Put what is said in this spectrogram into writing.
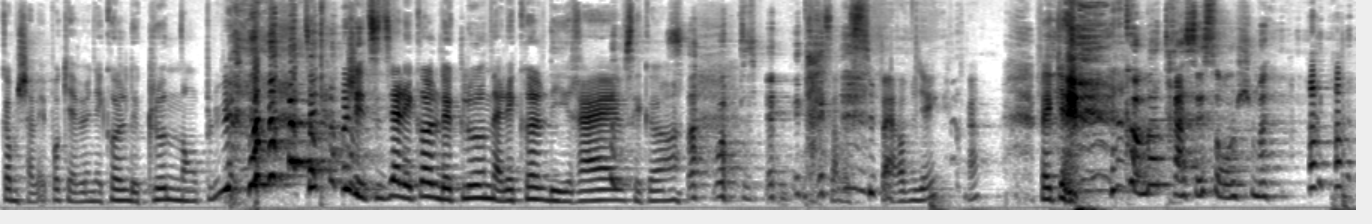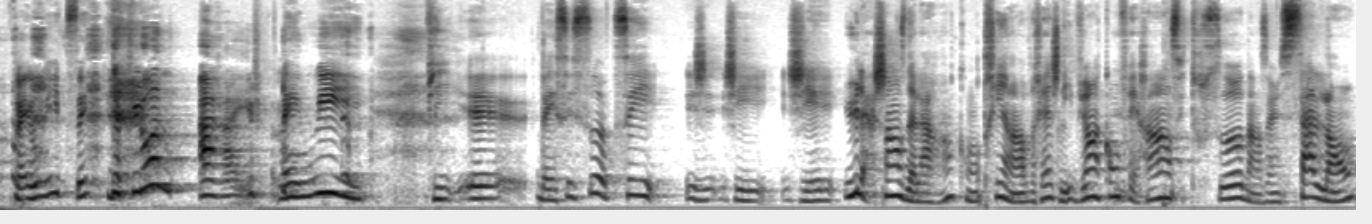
Comme je savais pas qu'il y avait une école de clown non plus. Moi, j'ai étudié à l'école de clown, à l'école des rêves, c'est comme. Ça va bien. Ça va super bien. hein. Fait que, Comment tracer son chemin? ben oui, tu sais. De clown à rêve. Ben oui. Puis, euh, ben c'est ça, tu sais, j'ai- eu la chance de la rencontrer en vrai. Je l'ai vue en conférence et tout ça, dans un salon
